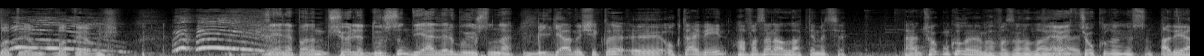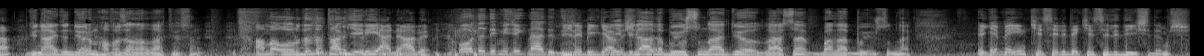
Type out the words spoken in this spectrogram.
Batıyor, batıyormuş. Zeynep Hanım şöyle dursun diğerleri buyursunlar. Bilgehan Işıklı e, Oktay Bey'in hafazan Allah demesi. Ben çok mu kullanıyorum hafazan Allah ya? Evet çok kullanıyorsun. Hadi ya. Günaydın diyorum hafazan Allah diyorsun. Ama orada da tam yeri yani abi. Orada demeyecek nerede diye. Yine Bilge bir, bir daha da buyursunlar diyorlarsa bana buyursunlar. Ege Bey'in keseli de keseli deyişi demiş.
